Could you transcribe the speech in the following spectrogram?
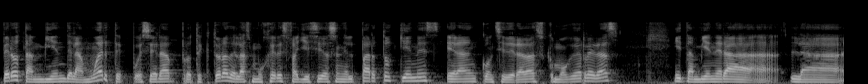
pero también de la muerte, pues era protectora de las mujeres fallecidas en el parto, quienes eran consideradas como guerreras, y también era la,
